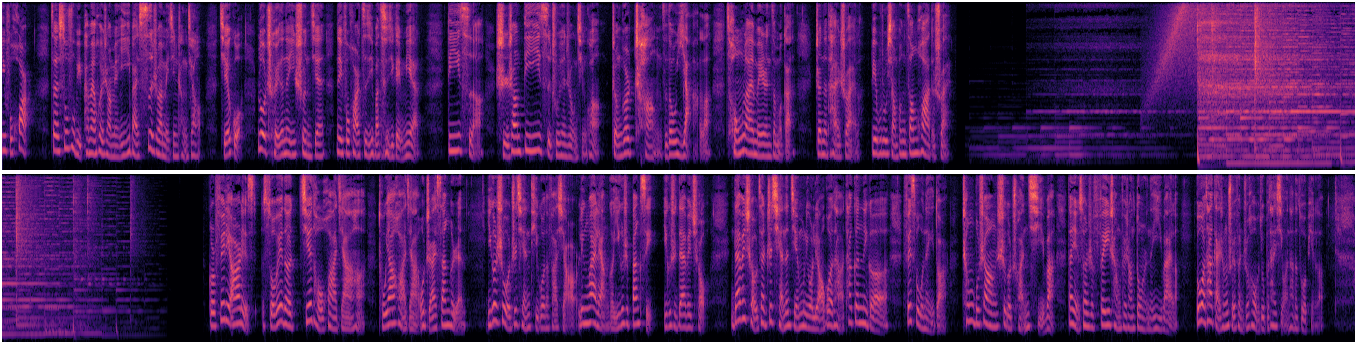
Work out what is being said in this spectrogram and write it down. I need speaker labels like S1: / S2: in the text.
S1: 一幅画儿在苏富比拍卖会上面以一百四十万美金成交，结果落锤的那一瞬间，那幅画自己把自己给灭了。第一次啊，史上第一次出现这种情况，整个场子都哑了，从来没人这么干，真的太帅了，憋不住想蹦脏话的帅。Graffiti artist，所谓的街头画家哈，涂鸦画家，我只爱三个人，一个是我之前提过的发小，另外两个，一个是 Banksy，一个是 David Cho。David Cho 在之前的节目里我聊过他，他跟那个 Facebook 那一段称不上是个传奇吧，但也算是非常非常动人的意外了。不过他改成水粉之后，我就不太喜欢他的作品了。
